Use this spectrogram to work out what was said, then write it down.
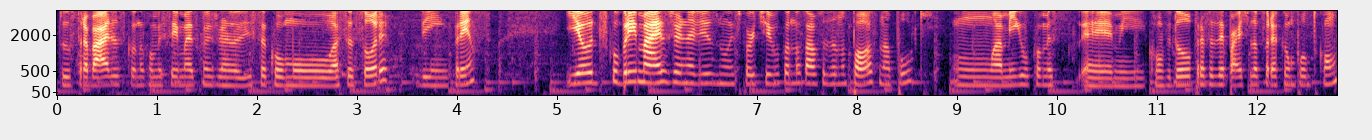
dos trabalhos quando eu comecei mais como jornalista como assessora de imprensa. E eu descobri mais jornalismo esportivo quando eu estava fazendo pós na PUC. Um amigo come- é, me convidou para fazer parte da Furacão.com.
